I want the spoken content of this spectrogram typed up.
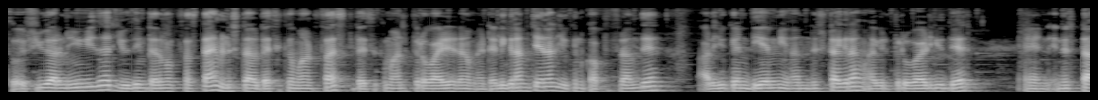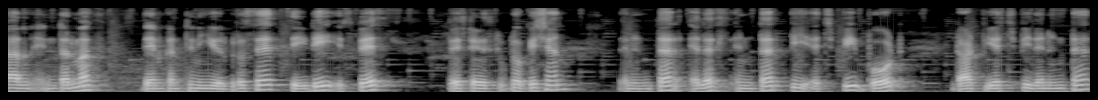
so if you are new user using Termux first time, install basic command first. Basic command provided on my telegram channel. You can copy from there or you can DM me on Instagram. I will provide you there and install in Termux. Then continue your process. cd space paste your script location. Then enter ls enter php bot dot php then enter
